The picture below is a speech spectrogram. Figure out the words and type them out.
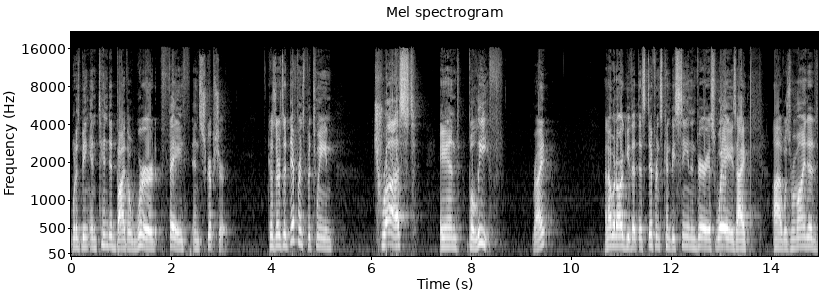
what is being intended by the word faith in Scripture. Because there's a difference between trust and belief, right? And I would argue that this difference can be seen in various ways. I uh, was reminded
